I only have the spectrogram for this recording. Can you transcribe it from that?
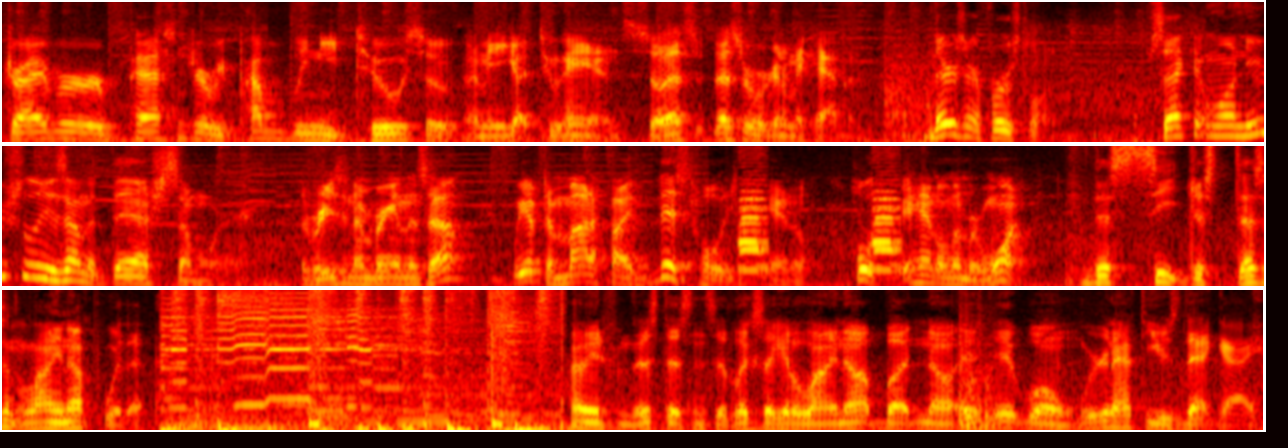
driver or passenger, we probably need two, so, I mean, you got two hands. So that's, that's what we're gonna make happen. There's our first one. Second one usually is on the dash somewhere. The reason I'm bringing this up, we have to modify this holy handle. Holy handle number one this seat just doesn't line up with it. I mean, from this distance, it looks like it'll line up, but no, it, it won't. We're gonna have to use that guy.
